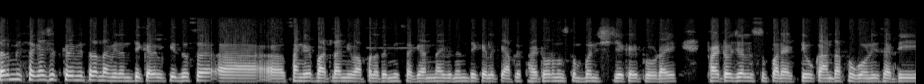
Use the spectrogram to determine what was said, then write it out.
तर मी सगळ्या शेतकरी मित्रांना विनंती करेल की जसं संजय पाटलांनी वापरलं तर मी सगळ्यांना विनंती केलं की आपले फायटोरमन्स कंपनीचे जे काही प्रोडक्ट आहे फायटोजल सुपर ऍक्टिव्ह कांदा फुगवणीसाठी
